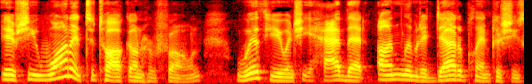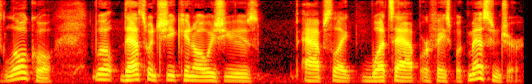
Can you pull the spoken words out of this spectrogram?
if she wanted to talk on her phone with you and she had that unlimited data plan because she's local, well, that's when she can always use apps like WhatsApp or Facebook Messenger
